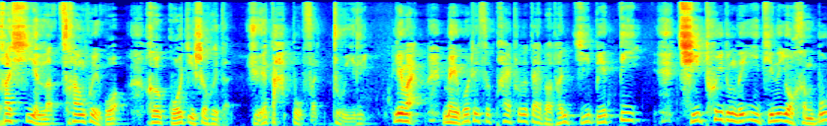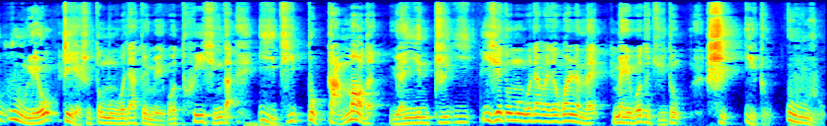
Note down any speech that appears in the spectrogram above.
它吸引了参会国和国际社会的绝大部分注意力。另外，美国这次派出的代表团级别低。其推动的议题呢又很不入流，这也是东盟国家对美国推行的议题不感冒的原因之一。一些东盟国家外交官认为，美国的举动是一种侮辱。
